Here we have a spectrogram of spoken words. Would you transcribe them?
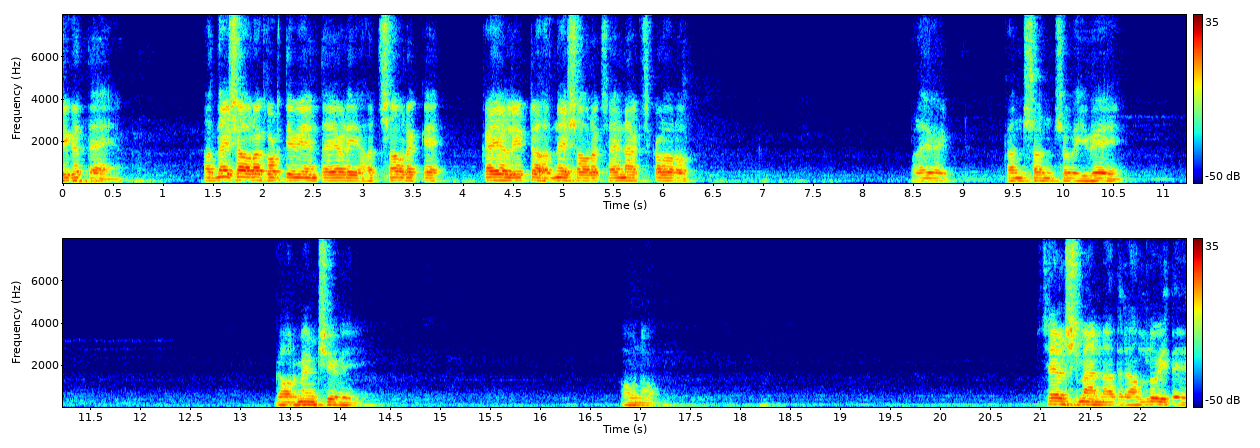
ಸಿಗುತ್ತೆ ಹದಿನೈದು ಸಾವಿರ ಕೊಡ್ತೀವಿ ಅಂತ ಹೇಳಿ ಹತ್ತು ಸಾವಿರಕ್ಕೆ ಕೈಯಲ್ಲಿಟ್ಟು ಹದಿನೈದು ಸಾವಿರಕ್ಕೆ ಸೈನ್ ಹಾಕ್ಸ್ಕೊಳ್ಳೋರು ಪ್ರೈವೇಟ್ ಕನ್ಸನ್ಸು ಇವೆ ಗೌರ್ಮೆಂಟ್ಸ್ ಇವೆ ಅವನು ಸೇಲ್ಸ್ ಮ್ಯಾನ್ ಆದರೆ ಅಲ್ಲೂ ಇದೆ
